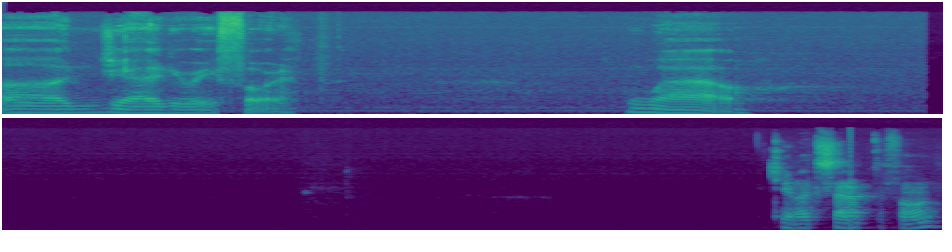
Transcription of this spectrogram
on January 4th. Wow. Okay, let's set up the phone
